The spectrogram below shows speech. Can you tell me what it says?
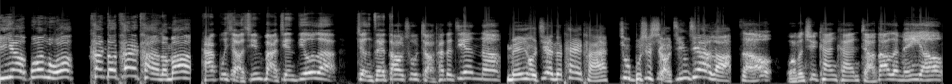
迪亚波罗，看到泰坦了吗？他不小心把剑丢了，正在到处找他的剑呢。没有剑的泰坦就不是小金剑了。走，我们去看看找到了没有。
